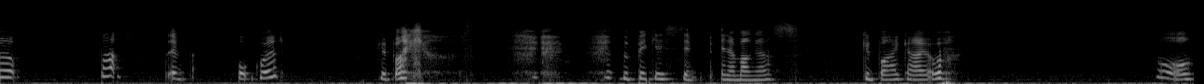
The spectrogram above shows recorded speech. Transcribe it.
Well, that's awkward. Goodbye, guys. the biggest simp in Among Us. Goodbye, Kyle. Oh.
